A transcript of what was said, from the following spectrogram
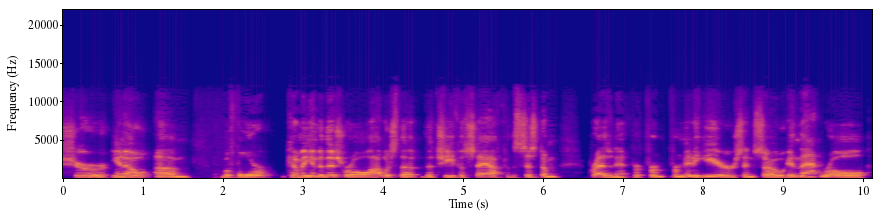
Sure. You know, um, before coming into this role, I was the, the chief of staff for the system president for, for, for many years. And so in that role,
